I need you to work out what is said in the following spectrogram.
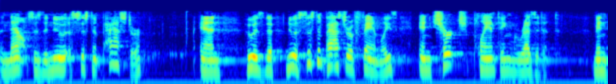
announced as the new assistant pastor, and who is the new assistant pastor of families and church planting resident. I mean,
